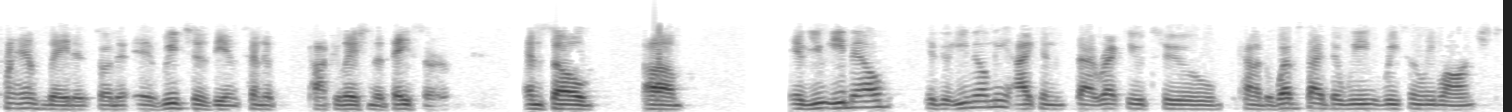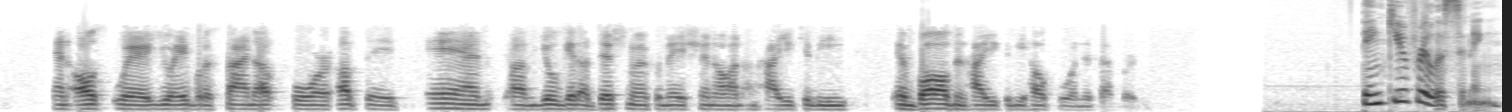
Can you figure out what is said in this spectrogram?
translate it so that it reaches the intended population that they serve. And so, um, if you email if you email me, I can direct you to kind of the website that we recently launched, and also where you're able to sign up for updates, and um, you'll get additional information on, on how you can be involved and how you can be helpful in this effort. Thank you for listening.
